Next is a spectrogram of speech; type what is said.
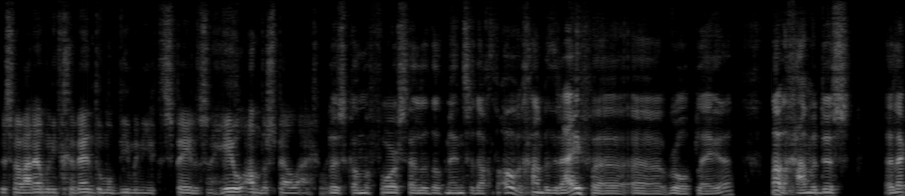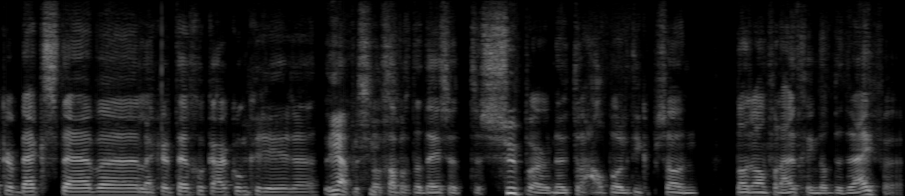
Dus we waren helemaal niet gewend om op die manier te spelen. Dus een heel ander spel eigenlijk. Dus ik kan me voorstellen dat mensen dachten: oh, we gaan bedrijven uh, roleplayen. Nou, dan gaan we dus lekker backstabben, lekker tegen elkaar concurreren. Ja, precies. Zo grappig dat deze super neutraal politieke persoon er dan vanuit ging dat bedrijven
